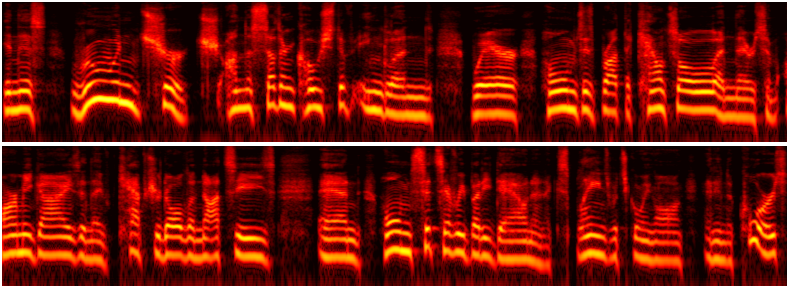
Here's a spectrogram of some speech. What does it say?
in this ruined church on the southern coast of England, where Holmes has brought the council, and there's some army guys, and they've captured all the Nazis. And Holmes sits everybody down and explains what's going on, and in the course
